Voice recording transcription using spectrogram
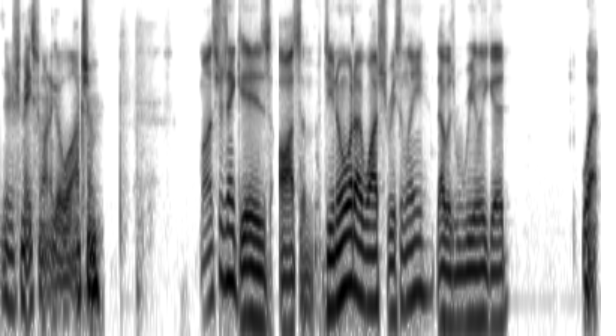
It just makes me want to go watch them. Monsters Inc. is awesome. Do you know what I watched recently that was really good? What?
